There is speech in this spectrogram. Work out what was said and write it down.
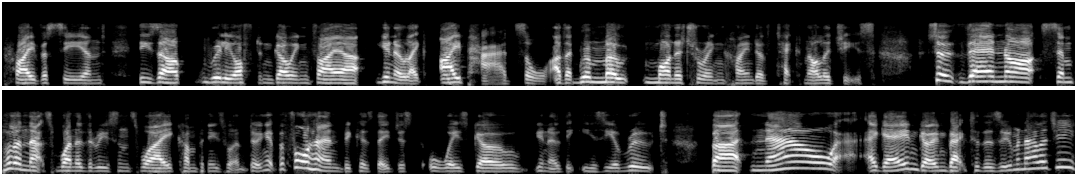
privacy and these are really often going via you know like ipads or other remote monitoring kind of technologies so they're not simple, and that's one of the reasons why companies weren't doing it beforehand because they just always go, you know, the easier route. But now, again, going back to the Zoom analogy,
